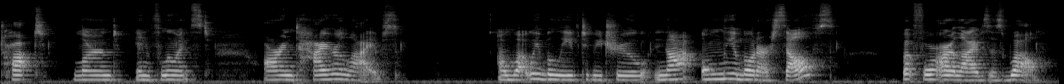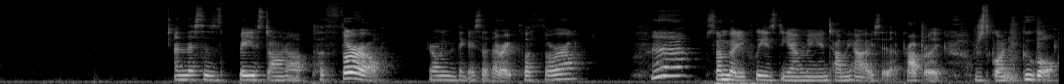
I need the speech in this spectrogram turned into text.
taught, learned, influenced our entire lives on what we believe to be true, not only about ourselves, but for our lives as well and this is based on a plethora. I don't even think I said that right. Plethora. Somebody please DM me and tell me how I say that properly. I'm just going to Google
